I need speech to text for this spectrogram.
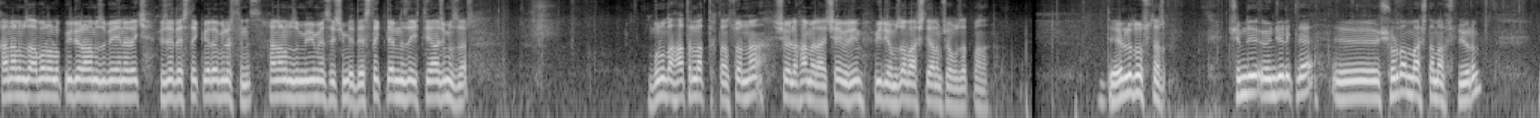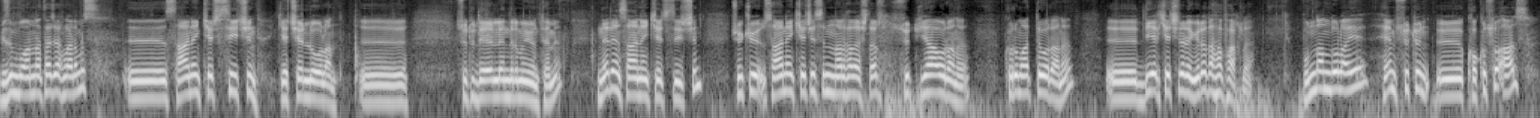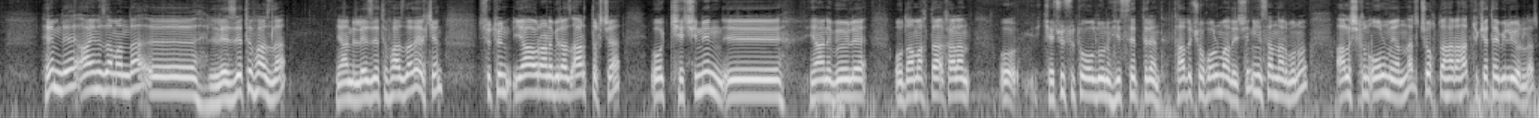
Kanalımıza abone olup videolarımızı beğenerek bize destek verebilirsiniz. Kanalımızın büyümesi için desteklerinize ihtiyacımız var. Bunu da hatırlattıktan sonra şöyle kamerayı çevireyim. Videomuza başlayalım çok uzatmadan. Değerli dostlar, şimdi öncelikle e, şuradan başlamak istiyorum. Bizim bu anlatacaklarımız e, sahnen keçisi için geçerli olan e, sütü değerlendirme yöntemi. Neden sahnen keçisi için? Çünkü sahnen keçisinin arkadaşlar süt yağ oranı, kuru madde oranı e, diğer keçilere göre daha farklı. Bundan dolayı hem sütün e, kokusu az hem de aynı zamanda e, lezzeti fazla. Yani lezzeti fazla derken sütün yağ oranı biraz arttıkça o keçinin e, yani böyle o damakta kalan o keçi sütü olduğunu hissettiren tadı çok olmadığı için insanlar bunu alışkın olmayanlar çok daha rahat tüketebiliyorlar.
